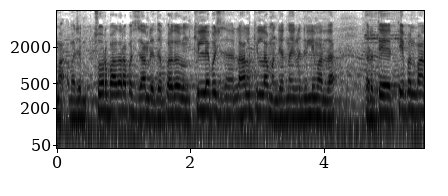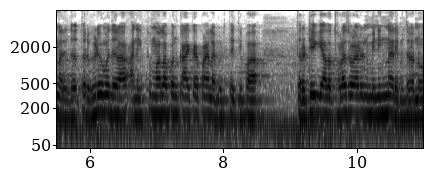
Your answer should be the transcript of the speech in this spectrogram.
मा- म्हणजे चोर बाजारापाशी जाणार येतं परत अजून किल्ल्यापाशी लाल किल्ला म्हणतात ना इकडे दिल्लीमधला. तर ते ते पण पाहणार येतं तर व्हिडिओमध्ये राहा आणि तुम्हाला पण काय काय पाहायला भेटते ते पहा. तर ठीक आहे आता थोड्याच वेळाने मी निघणार आहे मित्रांनो.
